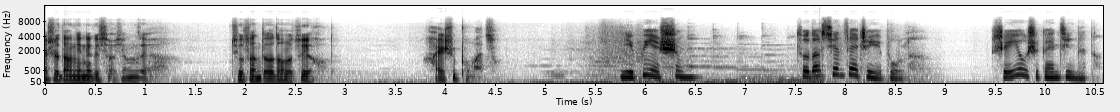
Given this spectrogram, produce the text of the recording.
是当年那个小箱子呀，就算得到了最好的，还是不满足。你不也是吗？走到现在这一步了，谁又是干净的呢？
